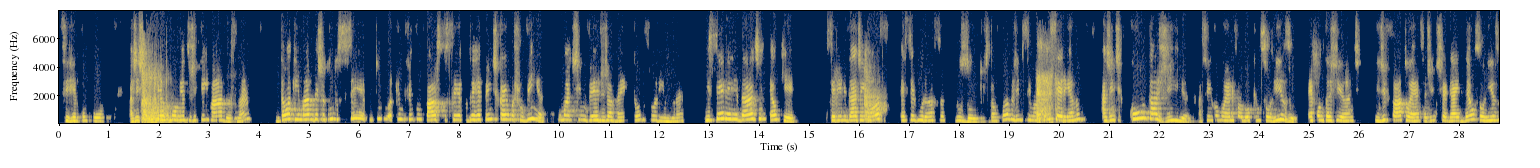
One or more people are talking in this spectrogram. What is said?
se recompor. A gente está vivendo momentos de queimadas, né? Então a queimada deixa tudo seco, tudo aquilo feito um pasto seco. De repente cai uma chuvinha, o matinho verde já vem todo florindo, né? E serenidade é o quê? Serenidade em nós é segurança nos outros. Então, quando a gente se mantém sereno, a gente contagia. Assim como ele falou que um sorriso é contagiante. E de fato é. Se a gente chegar e der um sorriso,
